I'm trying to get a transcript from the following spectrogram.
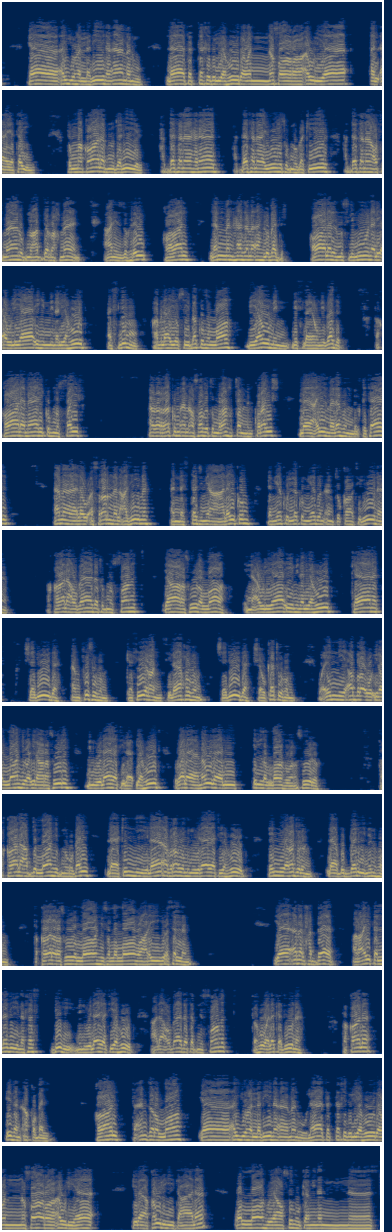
يا أيها الذين آمنوا لا تتخذوا اليهود والنصارى أولياء الآيتين. ثم قال ابن جرير حدثنا هناد حدثنا يونس بن بكير حدثنا عثمان بن عبد الرحمن. عن الزهري قال لما انهزم أهل بدر. قال المسلمون لأوليائهم من اليهود أسلموا قبل أن يصيبكم الله بيوم مثل يوم بدر. فقال مالك بن الصيف أغركم أن أصبتم رهطا من قريش لا علم لهم بالقتال؟ أما لو أسررنا العزيمة أن نستجمع عليكم لم يكن لكم يد أن تقاتلونا. فقال عبادة بن الصامت يا رسول الله إن أوليائي من اليهود كانت شديدة أنفسهم كثيرا سلاحهم شديدة شوكتهم وإني أبرأ إلى الله وإلى رسوله من ولاية يهود ولا مولى لي إلا الله ورسوله. فقال عبد الله بن أبي لكني لا أبرأ من ولاية يهود إني رجل لا بد لي منهم. فقال رسول الله صلى الله عليه وسلم يا أبا الحباب أرأيت الذي نفست به من ولاية يهود على عبادة بن الصامت فهو لك دونه؟ فقال إذا أقبل. قال فأنزل الله يا أيها الذين آمنوا لا تتخذوا اليهود والنصارى أولياء إلى قوله تعالى والله يعصمك من الناس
